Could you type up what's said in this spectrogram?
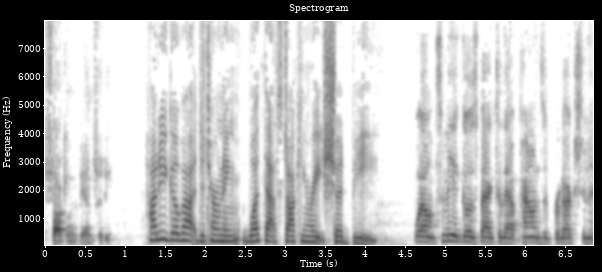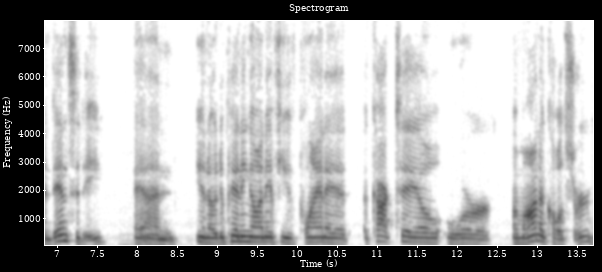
stocking density. How do you go about determining what that stocking rate should be? Well, to me, it goes back to that pounds of production and density, and you know, depending on if you've planted a cocktail or a monoculture,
